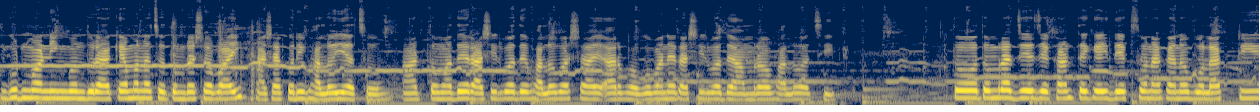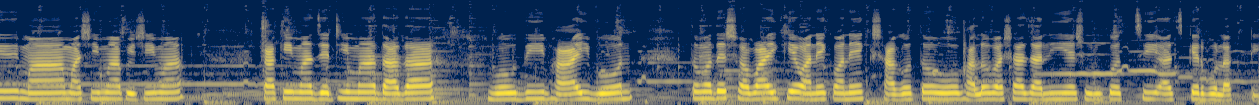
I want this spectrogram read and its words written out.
গুড মর্নিং বন্ধুরা। কেমন আছো তোমরা সবাই? আশা করি ভালোই আছো। আর তোমাদের আশীর্বাদে, ভালোবাসায় আর ভগবানের আশীর্বাদে আমরাও ভালো আছি। তো তোমরা যে যেখান থেকেই দেখছ না কেন, বোলাকটি মা, মাসিমা, পিসিমা, কাকিমা, জেঠিমা, দাদা, বৌদি, ভাই, বোন, তোমাদের সবাইকে অনেক অনেক স্বাগত ও ভালোবাসা জানিয়ে শুরু করছি আজকের বোলাকটি।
